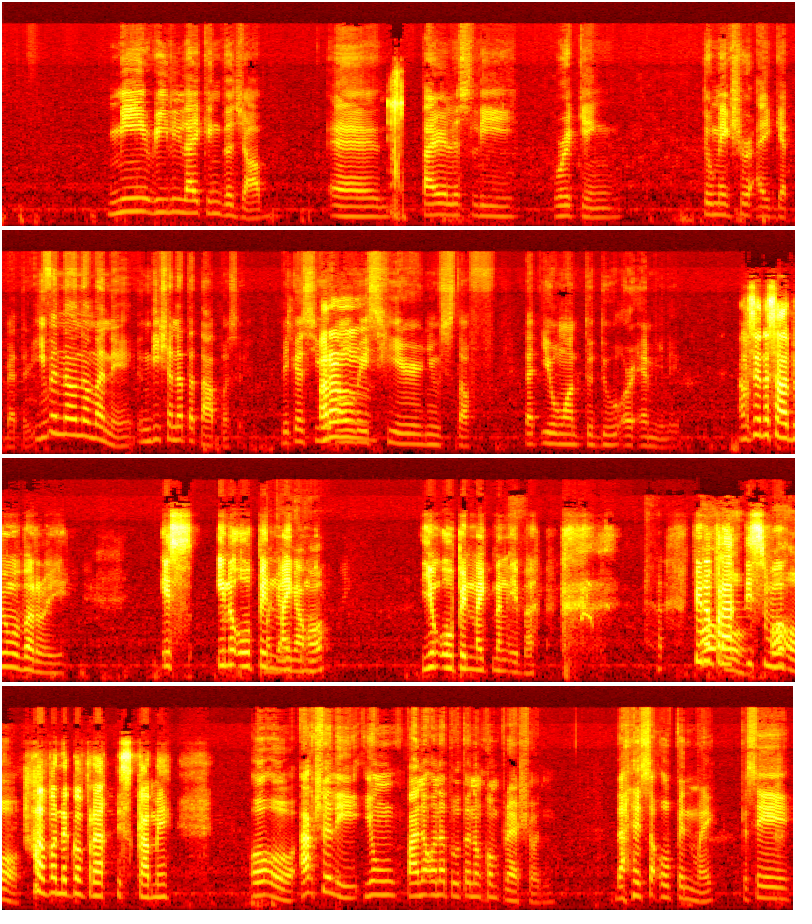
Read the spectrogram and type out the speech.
me really liking the job and tirelessly working to make sure I get better. Even now naman eh, hindi siya natatapos eh. Because you Parang- always hear new stuff that you want to do or emulate. Ang sinasabi mo ba, Roy, is ino-open mic ako? mo yung open mic ng iba. Pinapractice Oo, mo Oo. habang nagpa-practice kami. Oo. Actually, yung paano ako natuto ng compression, dahil sa open mic, kasi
